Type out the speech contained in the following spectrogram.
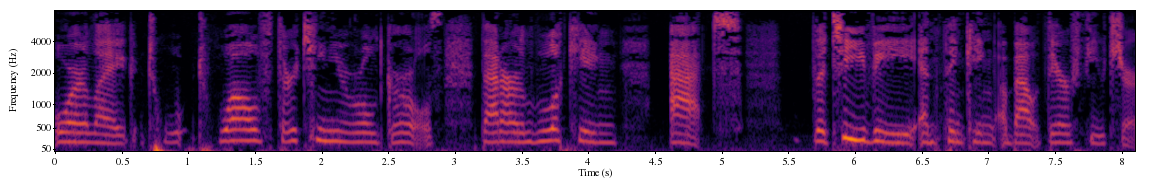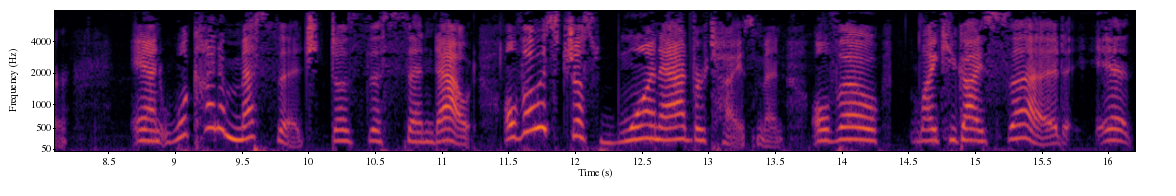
or like tw 12, 13 year old girls that are looking at the TV and thinking about their future? And what kind of message does this send out? Although it's just one advertisement, although, like you guys said, it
